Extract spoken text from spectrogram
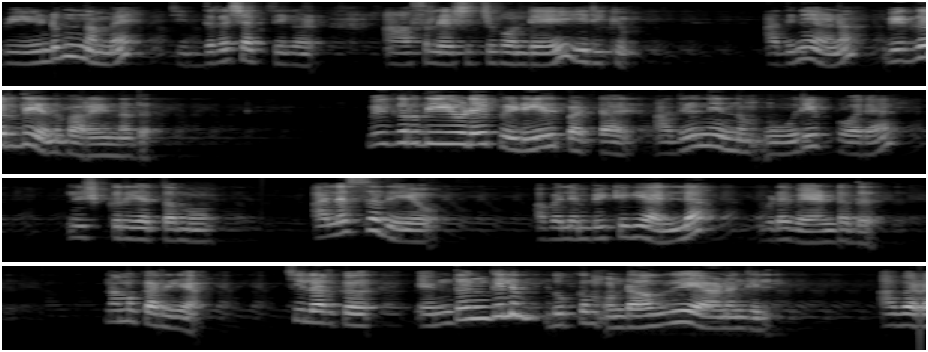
വീണ്ടും നമ്മെ ചിദ്രശക്തികൾ ആശ്ലേഷിച്ചു കൊണ്ടേയിരിക്കും അതിനെയാണ് വികൃതി എന്ന് പറയുന്നത്. വികൃതിയുടെ പിടിയിൽപ്പെട്ടാൽ അതിൽ നിന്നും ഊരിപ്പോരാൻ നിഷ്ക്രിയത്വമോ അലസതയോ അവലംബിക്കുകയല്ല ഇവിടെ വേണ്ടത്. നമുക്കറിയാം ചിലർക്ക് എന്തെങ്കിലും ദുഃഖം ഉണ്ടാകുകയാണെങ്കിൽ അവർ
